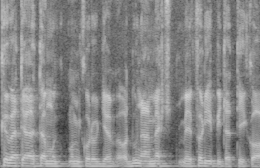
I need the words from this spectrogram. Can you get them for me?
követeltem, amikor ugye a Dunán meg, fölépítették a,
